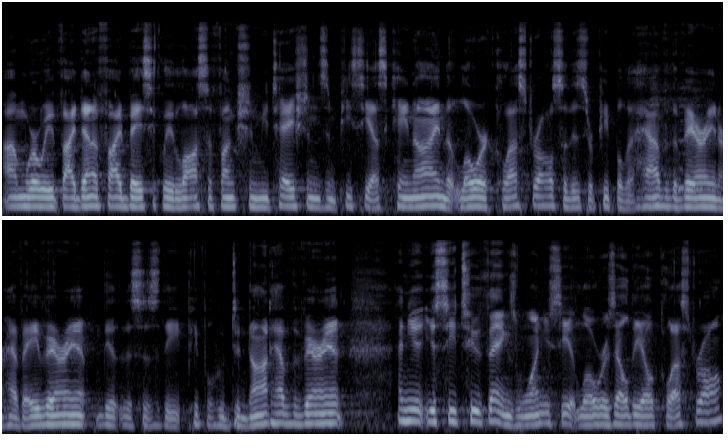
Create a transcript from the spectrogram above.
um, where we've identified basically loss of function mutations in PCSK9 that lower cholesterol. So these are people that have the variant or have a variant. This is the people who do not have the variant. And you, you see two things. One, you see it lowers LDL cholesterol.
